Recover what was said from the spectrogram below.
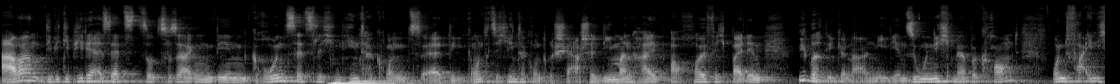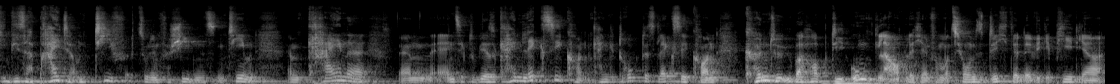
aber die Wikipedia ersetzt sozusagen den grundsätzlichen Hintergrund, äh, die grundsätzliche Hintergrundrecherche, die man halt auch häufig bei den überregionalen Medien so nicht mehr bekommt und vor allem nicht in dieser Breite und Tiefe zu den verschiedensten Themen. Ähm, keine ähm, Enzyklopädie, also kein Lexikon, kein gedrucktes Lexikon könnte überhaupt die unglaubliche Informationsdichte der Wikipedia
